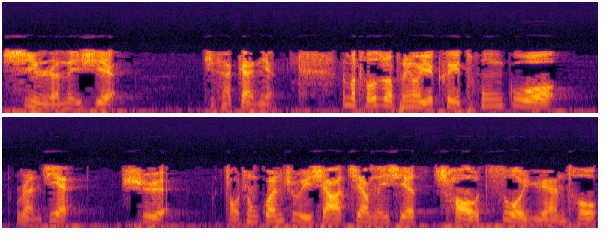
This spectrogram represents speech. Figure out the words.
吸引人的一些题材概念。那么投资者朋友也可以通过软件去着重关注一下这样的一些炒作源头，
